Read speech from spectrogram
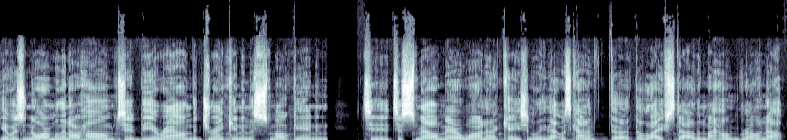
it was normal in our home to be around the drinking and the smoking and to to smell marijuana occasionally. That was kind of the the lifestyle in my home growing up.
